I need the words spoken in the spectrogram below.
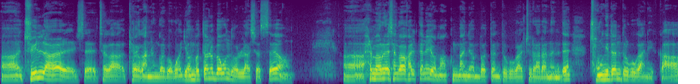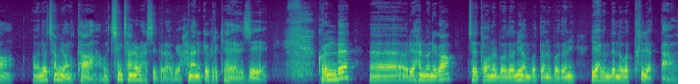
어, 주일날 이제 제가 교회 가는 걸 보고 연보돈을 보고 놀라셨어요. 어, 할머니가 생각할 때는 요만큼만 연보돈 들고 갈 줄 알았는데 종이돈 들고 가니까 어, 너참 용타 칭찬을 하시더라고요. 하나님께 그렇게 해야지. 그런데 에, 우리 할머니가 제 돈을 보더니 연보돈을 보더니 예 근데 너가 틀렸다.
